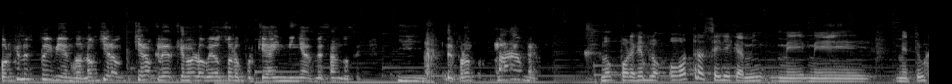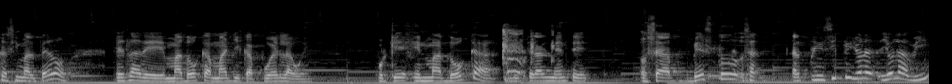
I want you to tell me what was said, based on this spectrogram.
¿Por qué lo estoy viendo? No quiero, quiero creer que no lo veo solo porque hay niñas besándose. Y de pronto, ¡pam! No, por ejemplo, otra serie que a mí me, me, me truje así mal pedo es la de Madoka Mágica Puebla, güey. Porque en Madoka, literalmente, o sea, ves todo, o sea, al principio yo la, yo la vi,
